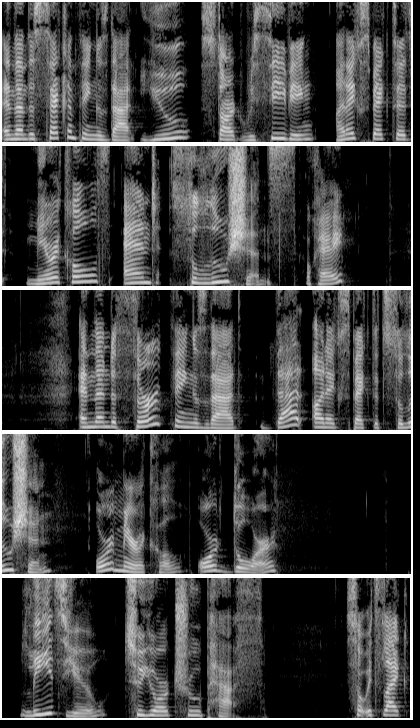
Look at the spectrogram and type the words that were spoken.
And then the second thing is that you start receiving unexpected miracles and solutions. Okay. And then the third thing is that that unexpected solution or miracle or door leads you to your true path. So it's like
